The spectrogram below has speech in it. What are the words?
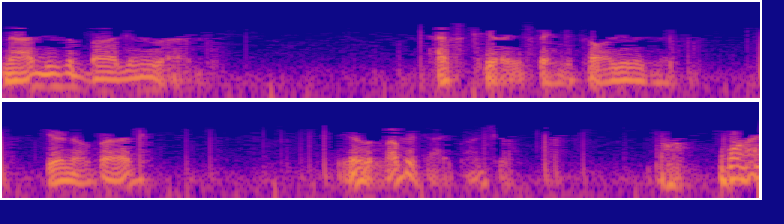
Snug as a bug in a rug. That's a curious thing to call you, isn't it? You're no bug. You're the lover type, aren't you? why?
